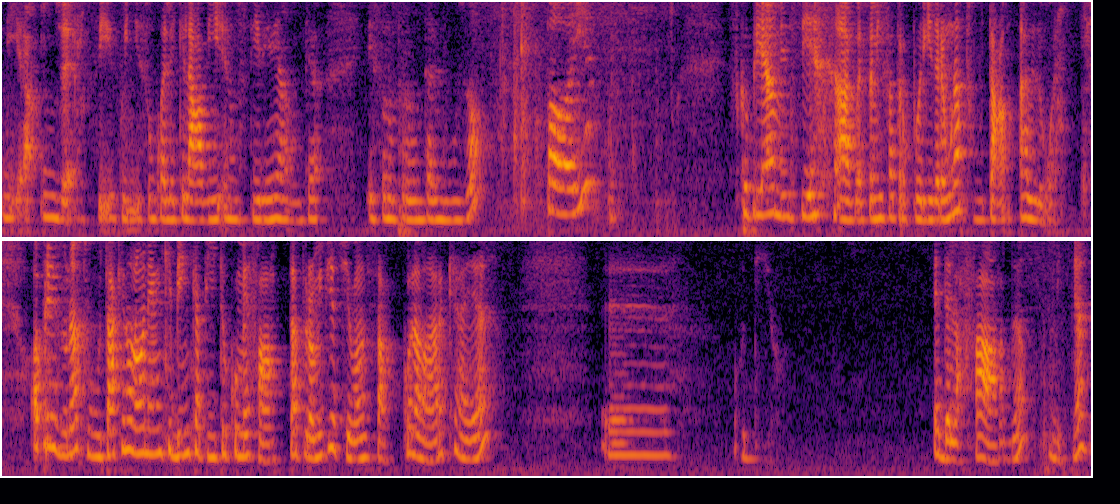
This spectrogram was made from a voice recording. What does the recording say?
nera, in jersey, quindi sono quelle che lavi e non stiri neanche e sono pronte all'uso. Poi scopriamo insieme... Ah, questa mi fa troppo ridere, una tuta. Allora, ho preso una tuta che non ho neanche ben capito come è fatta, però mi piaceva un sacco, la marca è... Eh... Oddio. È della Fard, bene.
